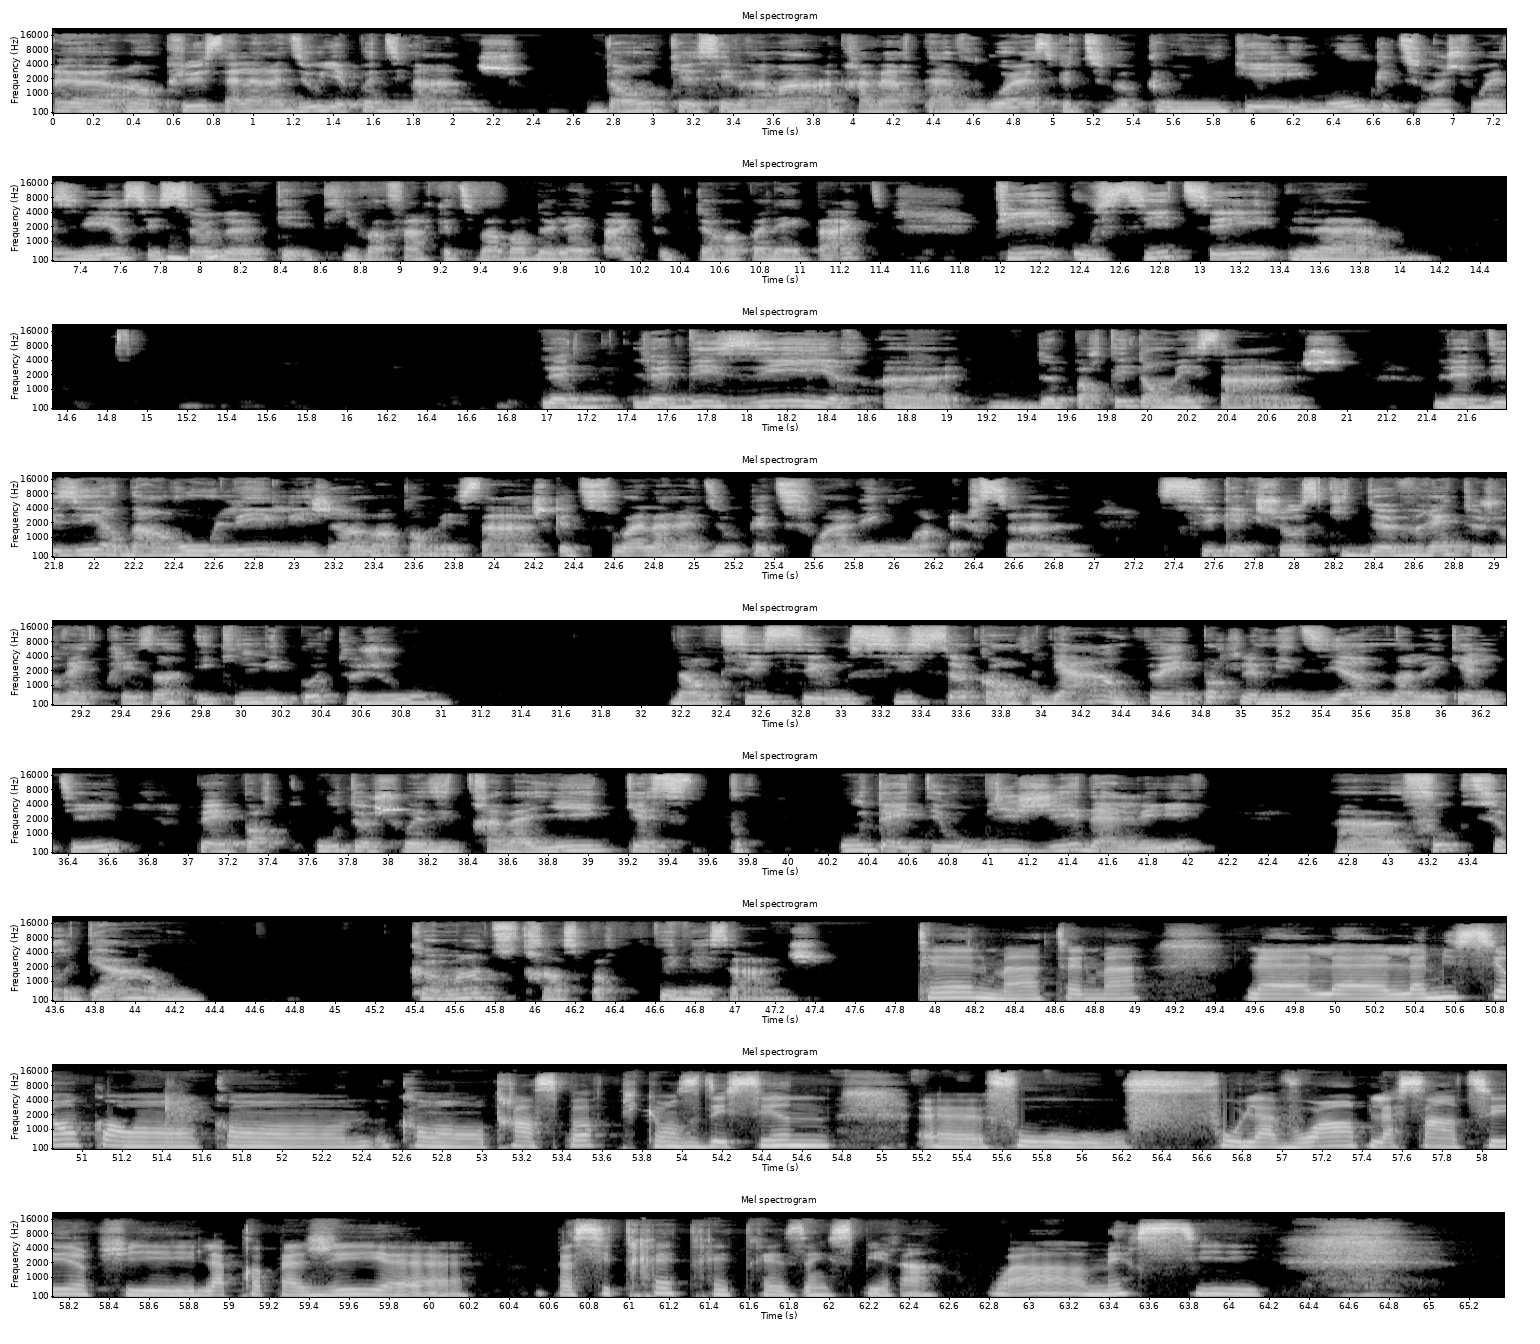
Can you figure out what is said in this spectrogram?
Euh, en plus, à la radio, il n'y a pas d'image. Donc, c'est vraiment à travers ta voix, ce que tu vas communiquer, les mots que tu vas choisir, c'est ça mm-hmm. qui, va faire que tu vas avoir de l'impact ou que tu n'auras pas d'impact. Puis aussi, tu sais, le, le, désir euh, de porter ton message, le désir d'enrôler les gens dans ton message, que tu sois à la radio, que tu sois en ligne ou en personne, c'est quelque chose qui devrait toujours être présent et qui ne l'est pas toujours. Donc, c'est aussi ça qu'on regarde, peu importe le médium dans lequel tu es, peu importe où tu as choisi de travailler, qu'est-ce, où tu as été obligé d'aller, euh, faut que tu regardes comment tu transportes tes messages. Tellement, tellement. La, la, la mission qu'on qu'on transporte puis qu'on se dessine, euh, faut faut la voir, la sentir puis la propager euh, c'est très très très inspirant. Wow, merci.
